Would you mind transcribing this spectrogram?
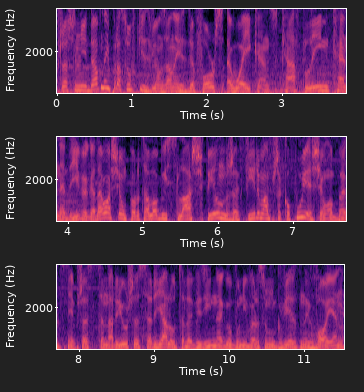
W czasie niedawnej prasówki związanej z The Force Awakens, Kathleen Kennedy wygadała się portalowi Slash Film, że firma przekopuje się obecnie przez scenariusze serialu telewizyjnego w uniwersum Gwiezdnych Wojen,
